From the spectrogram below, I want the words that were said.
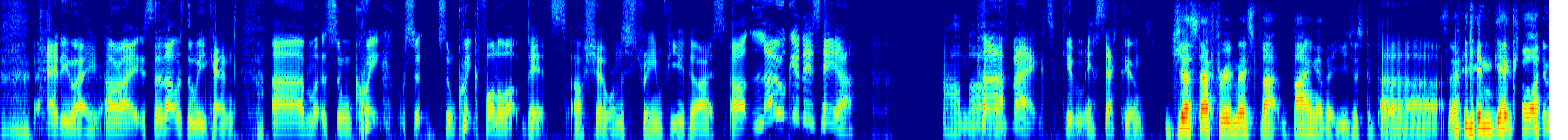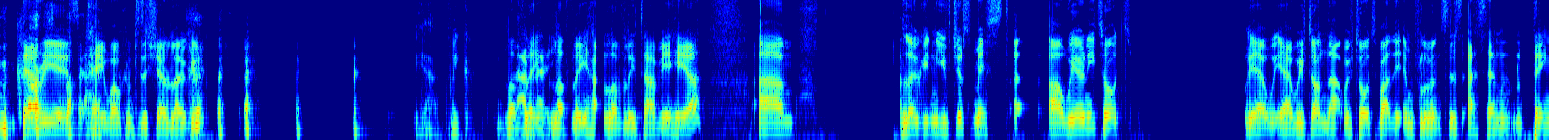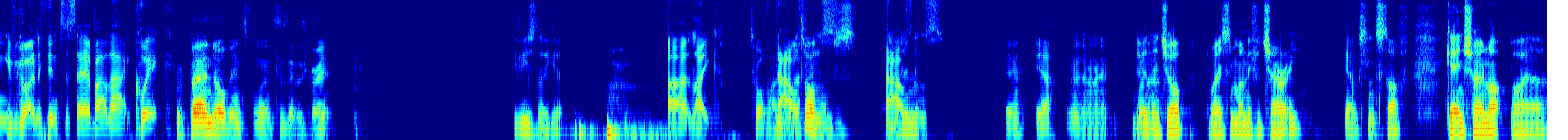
anyway, all right. So that was the weekend. Um, some quick, s- some quick follow-up bits. I'll show on the stream for you guys. Uh, Logan is here. Oh no! Perfect. Give me a second. Just after he missed that banger that you just deployed, Uh, so he didn't get caught in the There he is. Hey, welcome to the show, Logan. yeah, we lovely, Lovely. lovely, ha- lovely to have you here. Um, Logan, you've just missed. Uh, uh, we only talked. Yeah, we, yeah, we've done that. We've talked about the influencers SN thing. You've got anything to say about that? Quick. We've burned all the influencers. It was great. views they get? Uh, like Twelve Thousands. hundred. Twelve hundred. Good, isn't it? thousands. It was all right. Doing their job, raising money for charity. Yeah. Excellent stuff. Getting shown up by a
